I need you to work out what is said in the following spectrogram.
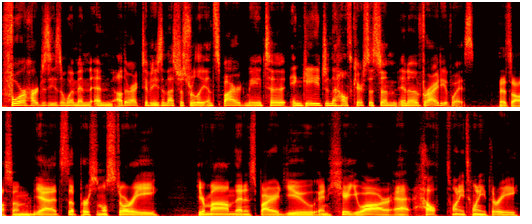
for heart disease in women and other activities. And that's just really inspired me to engage in the healthcare system in a variety of ways. That's awesome. Yeah, it's a personal story, your mom that inspired you. And here you are at HLTH 2023,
